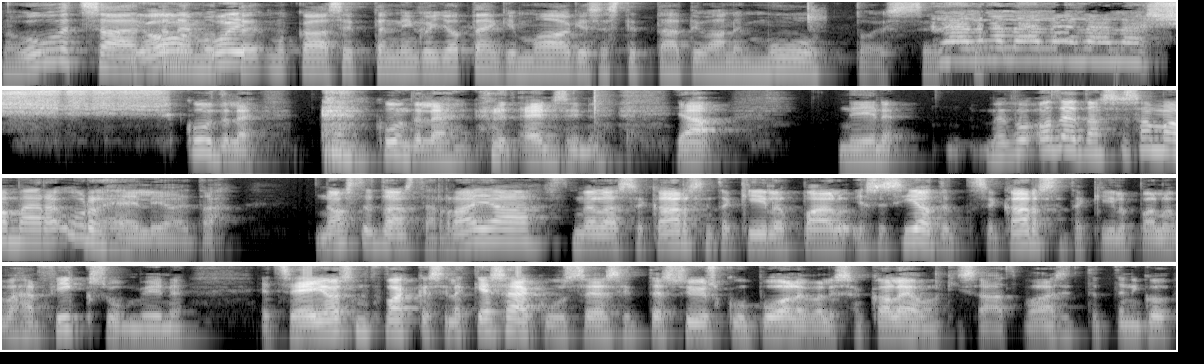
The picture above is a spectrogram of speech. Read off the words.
no luulet sä, että joo, ne voi... mukaan sitten niin jotenkin maagisesti tämä tilanne muuttuisi? Lä, lä, lä, lä, lä, lä, Kuuntele, kuuntele nyt ensin. Ja niin me otetaan se sama määrä urheilijoita, nostetaan sitä rajaa, sitten meillä on se karsintakilpailu, ja se sijoitetaan se karsintakilpailu vähän fiksummin, että se ei olisi nyt vaikka sillä kesäkuussa ja sitten syyskuun puolivälissä Kalevan kisat, vaan sitten, että niinku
